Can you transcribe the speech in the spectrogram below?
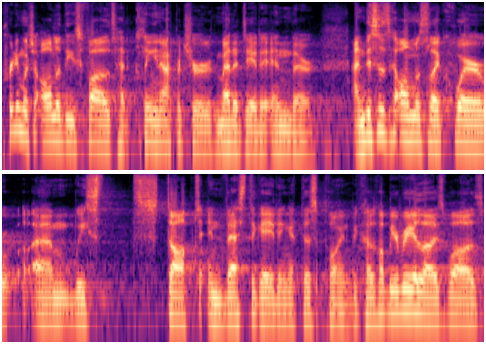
pretty much all of these files had clean aperture metadata in there. And this is almost like where um, we stopped investigating at this point, because what we realized was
